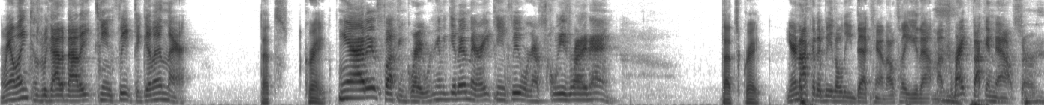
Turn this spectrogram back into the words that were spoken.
really? Because we got about 18 feet to get in there. That's great. Yeah, it is fucking great. We're gonna get in there 18 feet. We're gonna squeeze right in. That's great. You're not gonna be the lead deckhand. I'll tell you that much right fucking now, sir.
